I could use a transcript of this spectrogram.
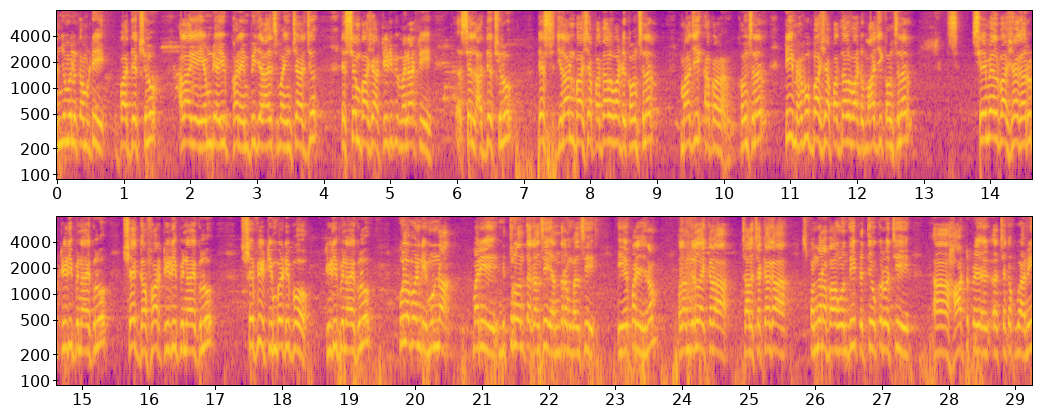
అంజుమన్ కమిటీ ఉపాధ్యక్షులు అలాగే Md Ayub Khan MPJ Rayalaseema in-charge SM Basha TDP minority cell అధ్యక్షులు ఎస్ జిలాన్ భాష పద్నాలుగు వార్డు కౌన్సిలర్ మాజీ కౌన్సిలర్ టి. మహబూబ్ బాషా పద్నాలుగు వార్డు మాజీ కౌన్సిలర్ సేమేల్ బాషా గారు టీడీపీ నాయకులు షేక్ గఫార్ టీడీపీ నాయకులు షఫీ టింబర్ డిపో టీడీపీ నాయకులు పూలబండి మున్నా మరి మిత్రులంతా కలిసి అందరం కలిసి ఈ ఏర్పాటు చేసినాం. అలందరిలో ఇక్కడ చాలా చక్కగా స్పందన బాగుంది. ప్రతి ఒక్కరు వచ్చి హార్ట్ పే- చెకప్ కానీ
